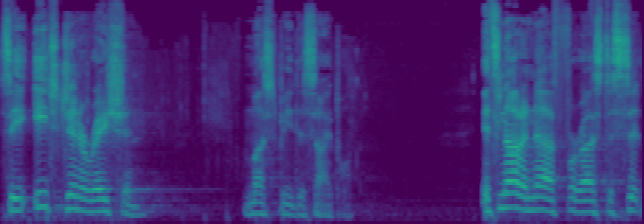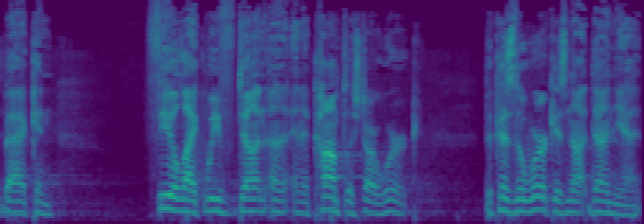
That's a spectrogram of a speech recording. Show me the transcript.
See, each generation must be discipled. It's not enough for us to sit back and feel like we've done uh, and accomplished our work because the work is not done yet.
